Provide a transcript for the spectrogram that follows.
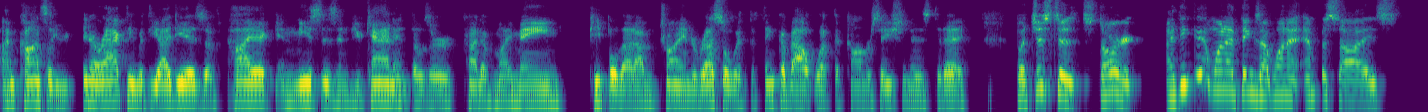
I'm constantly interacting with the ideas of Hayek and Mises and Buchanan. Those are kind of my main people that I'm trying to wrestle with to think about what the conversation is today. But just to start, I think that one of the things I want to emphasize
